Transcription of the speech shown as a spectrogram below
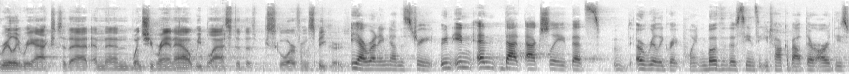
really react to that, and then when she ran out, we blasted the score from speakers. Yeah, running down the street. In, in, and that actually, that's a really great point. In both of those scenes that you talk about, there are these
